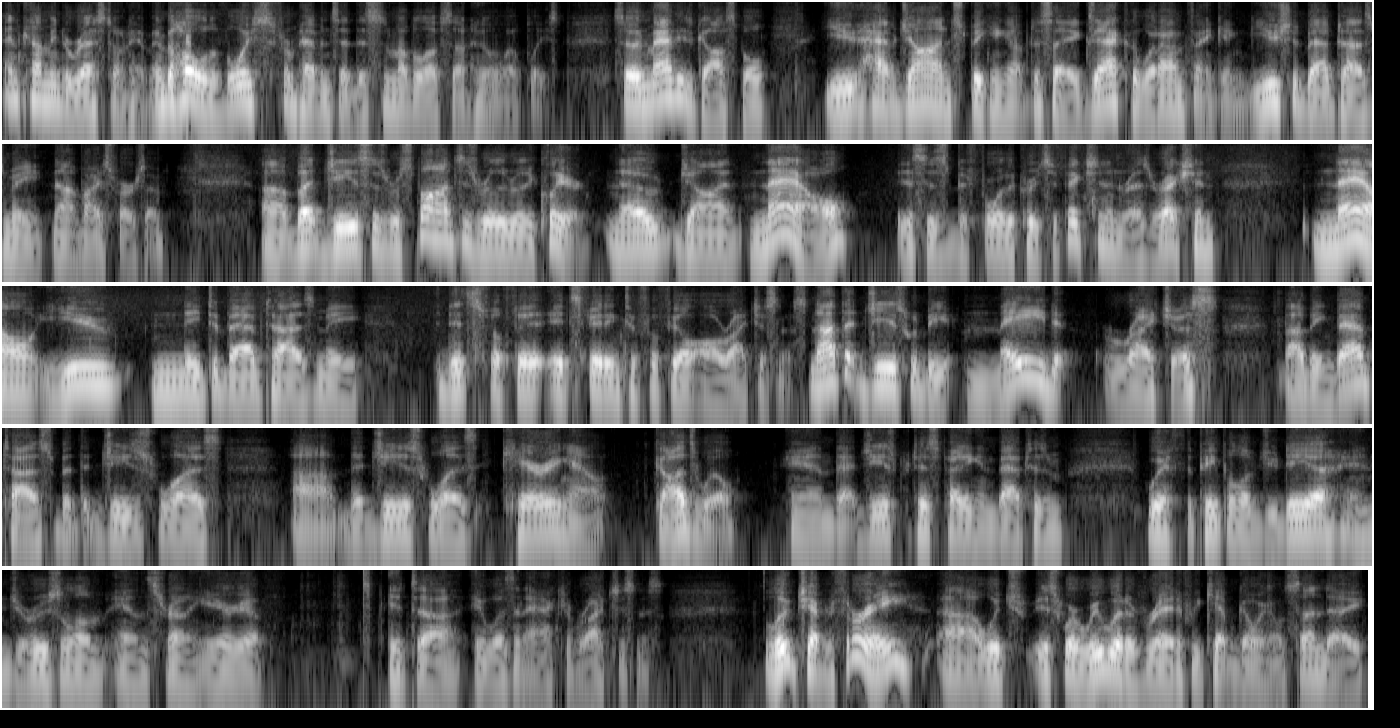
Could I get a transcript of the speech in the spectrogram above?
and coming to rest on him. And behold, a voice from heaven said, This is my beloved Son, whom I'm well pleased. So in Matthew's gospel, you have John speaking up to say exactly what I'm thinking. You should baptize me, not vice versa. Uh, but Jesus' response is really, really clear. No, John, now, this is before the crucifixion and resurrection, now you need to baptize me. It's, fulfill, it's fitting to fulfill all righteousness. Not that Jesus would be made righteous by being baptized, but that Jesus was um, that Jesus was carrying out God's will and that Jesus participating in baptism with the people of Judea and Jerusalem and the surrounding area, it, uh, it was an act of righteousness. Luke chapter 3, uh, which is where we would have read if we kept going on Sunday,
